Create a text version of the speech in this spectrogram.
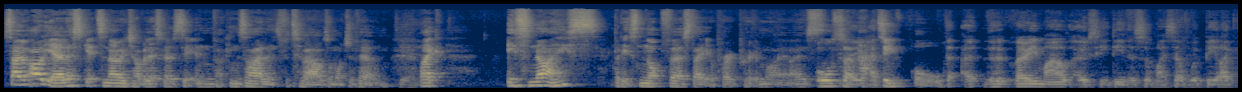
So oh yeah, let's get to know each other. Let's go sit in fucking silence for two hours and watch a film. Yeah. Like, it's nice, but it's not first date appropriate in my eyes. Also, I think all. the, uh, the very mild OCDness of myself would be like,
